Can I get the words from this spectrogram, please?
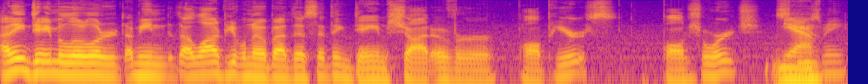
I think Dame Lillard. I mean, a lot of people know about this. I think Dame shot over Paul Pierce, Paul George. Excuse Yeah. me.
